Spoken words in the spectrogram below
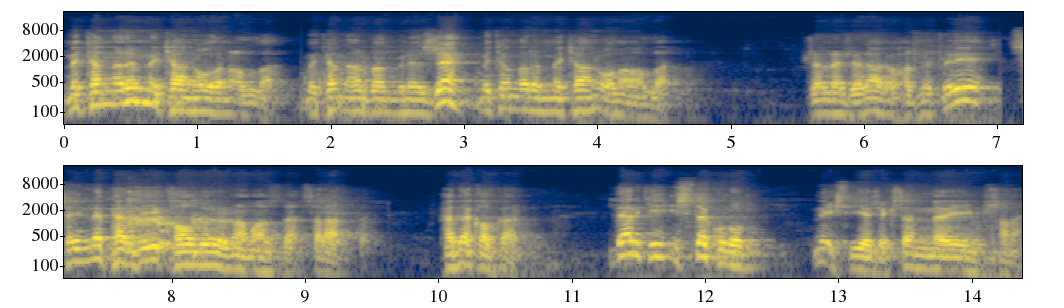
mekanların mekanı olan Allah. Mekanlardan münezzeh, mekanların mekanı olan Allah. Celle Celaluhu Hazretleri seninle perdeyi kaldırır namazda, salatta. Perde kalkar. Der ki iste kulum ne isteyeceksen vereyim sana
